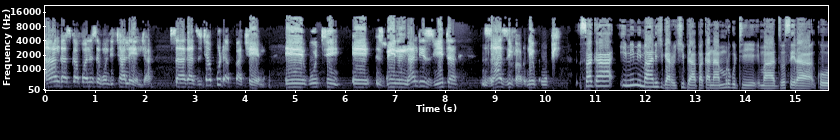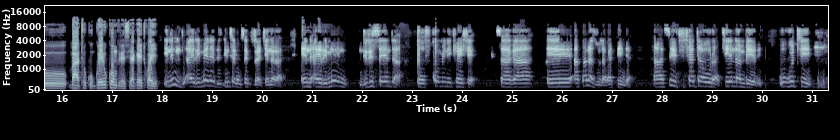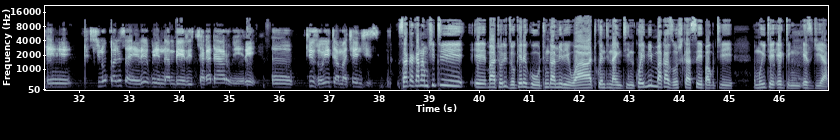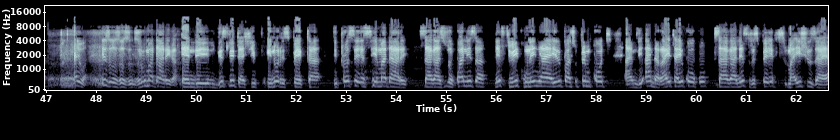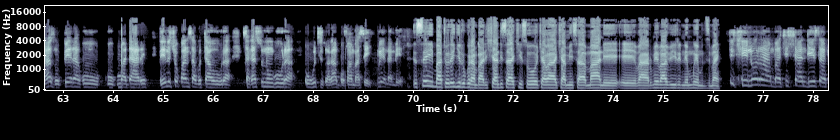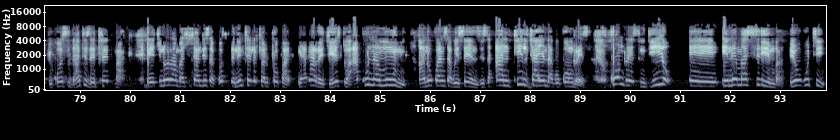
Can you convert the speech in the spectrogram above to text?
aangasingakwanise e, e, kundichallenja saka dzichabuda pachena e, kuti e, zvinhu ndandiziita zazibva nekupi saka imimi maane chigaro chipi apa kana muri kuti madzosera kubato kugweru congress yakaitwa iyi? Inini i remain the interim secretary general and i remain ndiri center of communication. Saka eh, hapana zvinhu zvakachinja asi tichataura tienda mberi ukuti eh, tinokwanisa here kuenda mberi chakadaro here o tizoita machanges. Saka kana muchiti e, bato ridzokere kuutungamiri hwa2019 ko imimi makazosvika sei pakuti muite acting sg apa aiwa izvozvo zviri kumadare ka and uh, this leadership inorespecta the process yemadare. Saka hazvizokwanisa next week kune nyaya iri pasupreme court. Im the underwriter ikoko. Saka lets respect maissues aya azopera kumadare then tichokwanisa kutaura takasunungura ukuthi zvakambofamba sei. Kuenda mberi. Sei bato renyu riri kuramba richishandisa chiso chavachamisa mane e, varume vaviri nemumwe mudzimai? Chinoramba chishandisa because that is a trademark. E, chinoramba chishandisa because an intellectual property. Yakarejestwa hakuna munhu anokwanisa kuisenzisa until chaenda kucongress. Congress ndiyo eh, ine masimba yokuti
